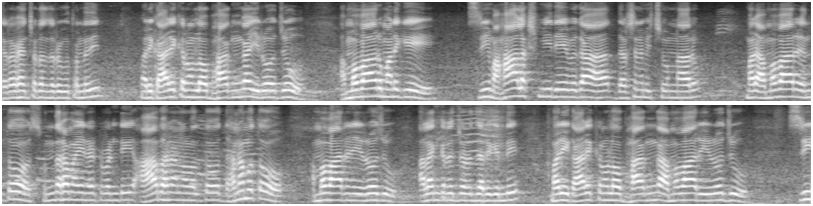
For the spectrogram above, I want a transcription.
నిర్వహించడం జరుగుతున్నది. మరి కార్యక్రమంలో భాగంగా ఈరోజు అమ్మవారు మనకి శ్రీ మహాలక్ష్మీదేవిగా దర్శనమిచ్చి ఉన్నారు మరి అమ్మవారు ఎంతో సుందరమైనటువంటి ఆభరణలతో ధనముతో అమ్మవారిని ఈరోజు అలంకరించడం జరిగింది. మరి కార్యక్రమంలో భాగంగా అమ్మవారు ఈరోజు శ్రీ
